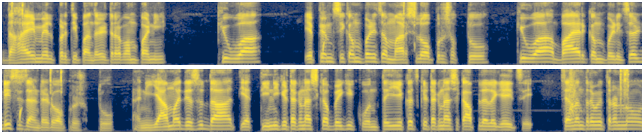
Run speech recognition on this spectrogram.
दहा एम एल प्रति पंधरा लिटर पंपानी. किंवा एफ एम सी कंपनीचं मार्शल वापरू शकतो. किंवा बायर कंपनीचं डिसीज हंड्रेड वापरू शकतो. आणि यामध्ये सुद्धा या तिन्ही कीटकनाशकापैकी कोणतंही एकच कीटकनाशक आपल्याला घ्यायचं आहे त्यानंतर मित्रांनो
